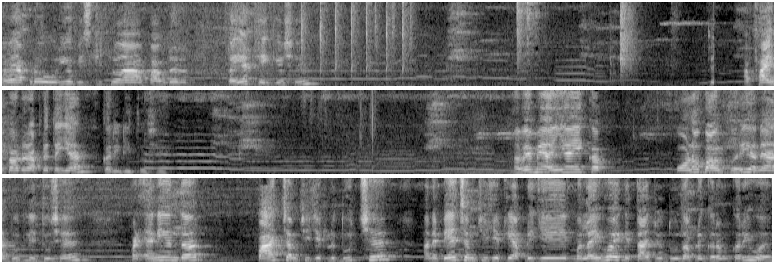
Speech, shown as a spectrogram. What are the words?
હવે આપણો ઓરિયો બિસ્કિટનો આ પાવડર તૈયાર થઈ ગયો છે. આ ફાઇન પાવડર આપણે તૈયાર કરી લીધો છે. હવે મેં અહીંયા એક પોણો બાઉલ ભરી અને આ દૂધ લીધું છે. પણ એની અંદર પાંચ ચમચી જેટલું દૂધ છે અને બે ચમચી જેટલી આપણી જે મલાઈ હોય કે તાજું દૂધ આપણે ગરમ કર્યું હોય,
